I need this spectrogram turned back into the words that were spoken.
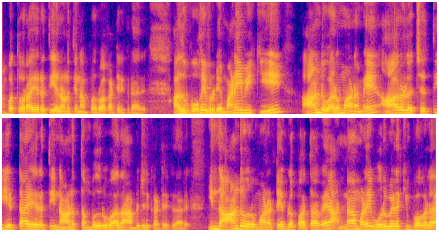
ஐம்பத்தோராயிரத்தி எழுநூற்றி நாற்பது ரூபா கட்டியிருக்கிறாரு. அது போக இவருடைய மனைவிக்கு ஆண்டு வருமானமே ஆறு லட்சத்தி எட்டாயிரத்தி நானூற்றம்பது ரூபா தான் அப்படின்னு சொல்லி காட்டியிருக்கிறாரு. இந்த ஆண்டு வருமான டேபிளை பார்த்தாவே அண்ணாமலை ஒரு வேளைக்கும் போகலை.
